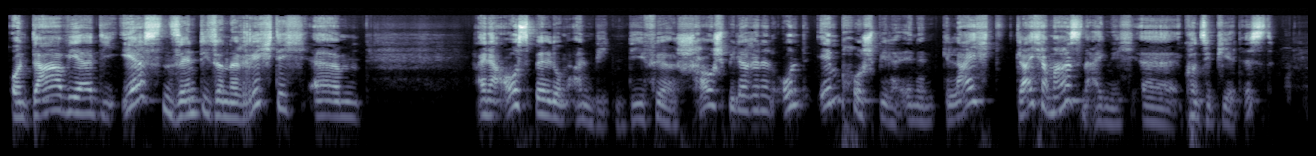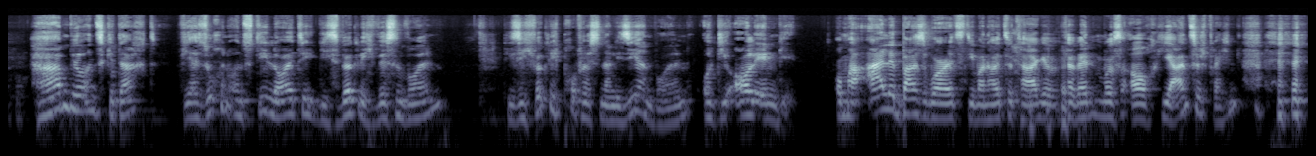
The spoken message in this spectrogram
Und da wir die ersten sind, die so eine richtig ähm, eine Ausbildung anbieten, die für Schauspielerinnen und Impro-SpielerInnen gleich, gleichermaßen eigentlich äh, konzipiert ist, haben wir uns gedacht, wir suchen uns die Leute, die es wirklich wissen wollen, die sich wirklich professionalisieren wollen und die all in gehen. Um mal alle Buzzwords, die man heutzutage verwenden muss, auch hier anzusprechen.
